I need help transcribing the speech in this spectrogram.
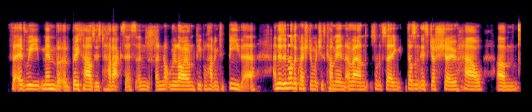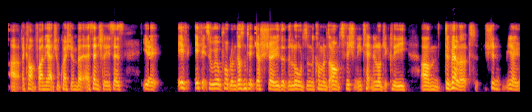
for every member of both houses to have access and and not rely on people having to be there? And there's another question which has come in around sort of saying, doesn't this just show how um, uh, I can't find the actual question, but essentially it says, you know, if if it's a real problem, doesn't it just show that the Lords and the Commons aren't sufficiently technologically um, developed? Should you know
